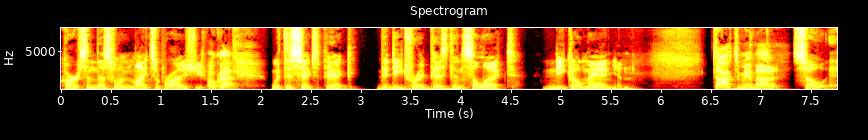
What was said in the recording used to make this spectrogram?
Carson, this one might surprise you. Okay. With the sixth pick, the Detroit Pistons select Nico Mannion. Talk to me about it. So uh,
